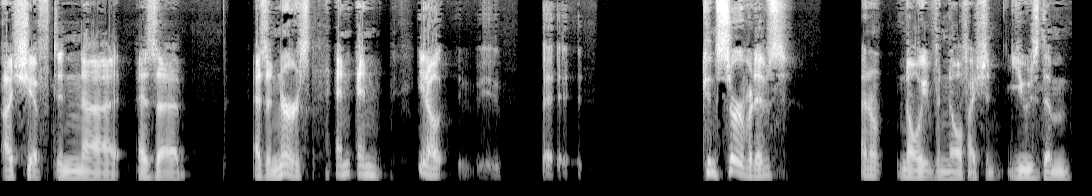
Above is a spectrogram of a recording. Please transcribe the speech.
a shift in uh, as a as a nurse, and and you know uh, conservatives. I don't know even know if I should use them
